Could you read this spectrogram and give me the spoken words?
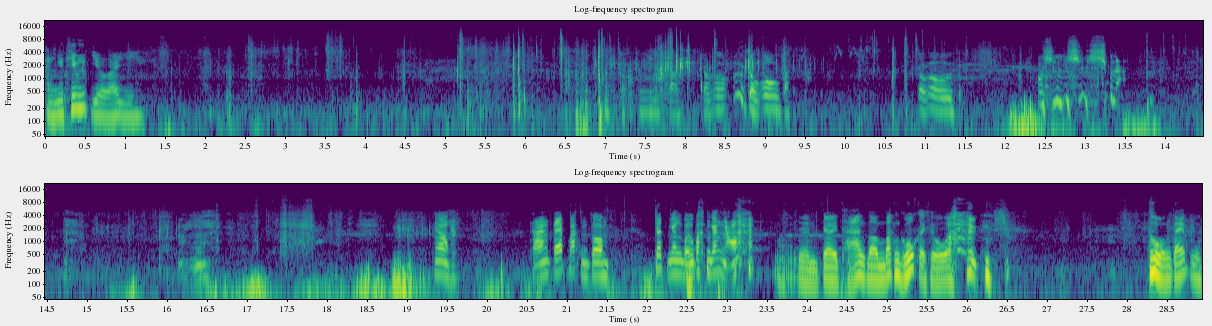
Hình như thiếu nước dừa hay gì. Trời ơi, trời ơi trời ơi ôi xíu xíu xíu lạ thấy không? Thả tép bắt con tôm. Chết ngăn bự bắt ngắn nhỏ. Mình chơi thả con tôm bắt con guốc rồi xùa thua con tép luôn.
